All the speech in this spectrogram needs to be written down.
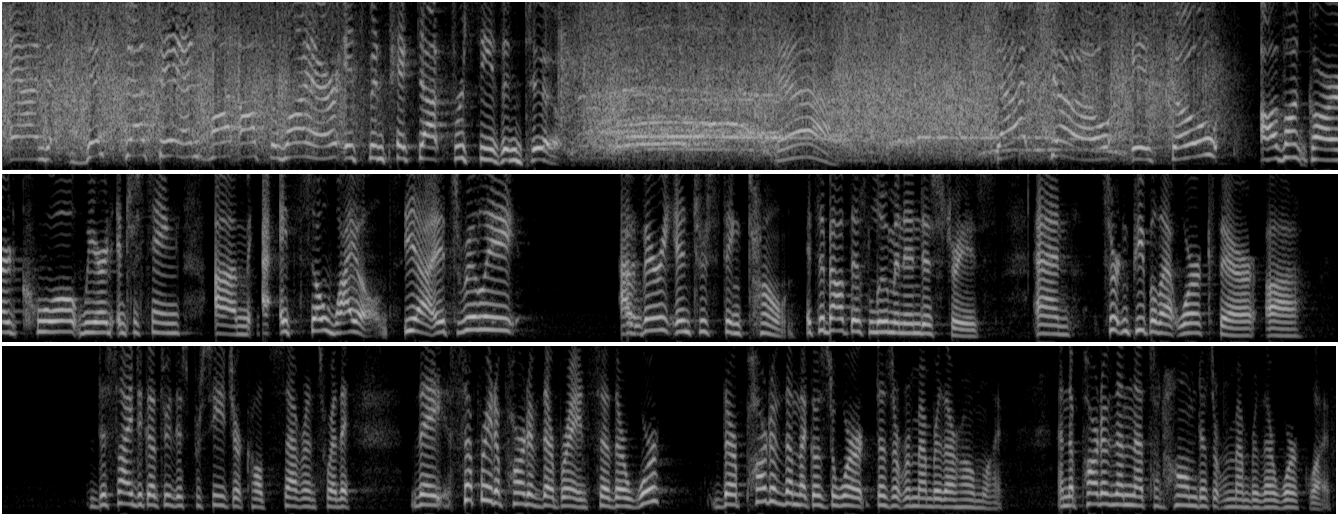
And this just in, hot off the wire, it's been picked up for season two. Yeah. That show is so avant-garde, cool, weird, interesting. Um, it's so wild. Yeah, it's really a very interesting tone. It's about this Lumon Industries, and certain people that work there uh, decide to go through this procedure called severance, where they they separate a part of their brain, so their work, their part of them that goes to work doesn't remember their home life, and the part of them that's at home doesn't remember their work life.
